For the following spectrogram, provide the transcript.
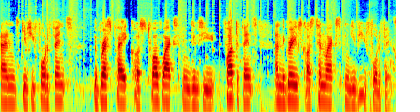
and gives you 4 defense. The Breastplate costs 12 wax and gives you 5 defense. And the Greaves cost 10 wax and give you 4 defense.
